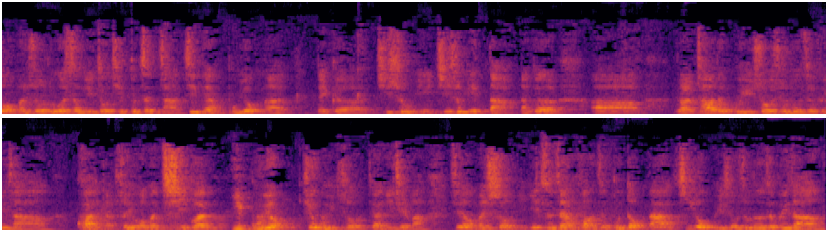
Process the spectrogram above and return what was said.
我们说如果生理周期不正常，尽量不用呢那个激素，因为激素一打，那个啊卵巢的萎缩速度是非常快的，所以我们器官一不用就萎缩，这样理解吗？就像我们手一直这样放着不动，那肌肉萎缩速度是非常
